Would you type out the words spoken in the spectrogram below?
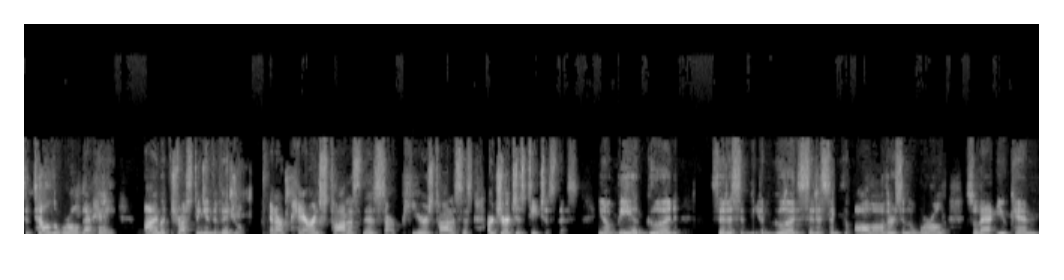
to tell the world that, hey, I'm a trusting individual. And our parents taught us this, our peers taught us this, our churches teach us this. You know, be a good citizen, be a good citizen to all others in the world so that you can,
